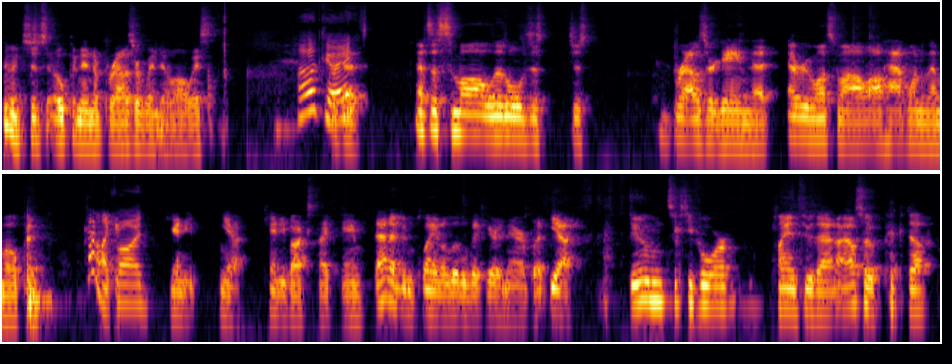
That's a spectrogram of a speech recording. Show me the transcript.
which is open in a browser window always. Okay. That's that's a small little just just browser game that every once in a while I'll have one of them open, kind of like a Fine. candy yeah candy box type game that I've been playing a little bit here and there. But yeah, Doom 64 playing through that. I also picked up.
